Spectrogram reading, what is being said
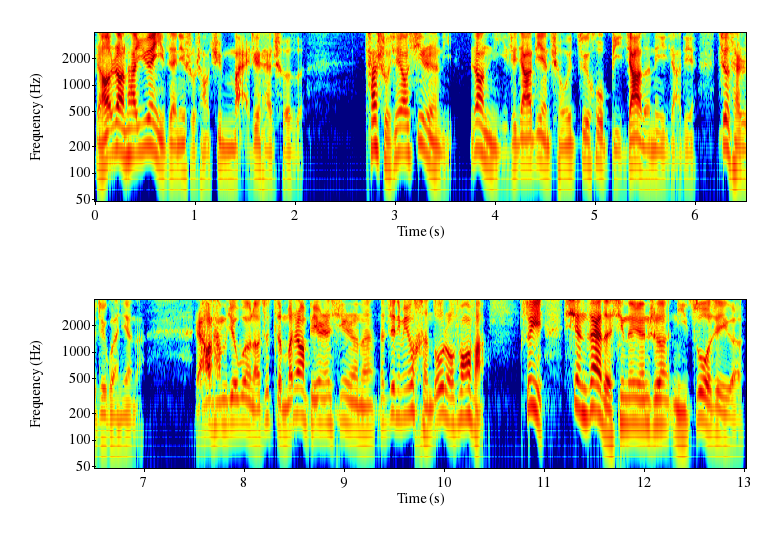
然后让他愿意在你手上去买这台车子，他首先要信任你，让你这家店成为最后比价的那一家店，这才是最关键的。然后他们就问了，这怎么让别人信任呢？那这里面有很多种方法。所以现在的新能源车，你做这个。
